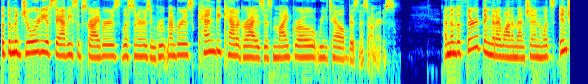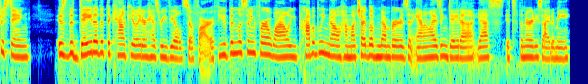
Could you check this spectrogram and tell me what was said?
But the majority of Savvy subscribers, listeners, and group members can be categorized as micro retail business owners. And then the third thing that I want to mention, what's interesting is the data that the calculator has revealed so far. If you've been listening for a while, you probably know how much I love numbers and analyzing data. Yes, it's the nerdy side of me.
